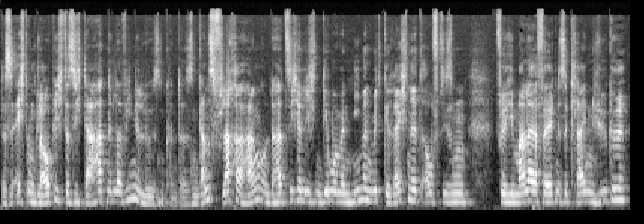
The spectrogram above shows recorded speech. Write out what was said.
Das ist echt unglaublich, dass sich da hat eine Lawine lösen könnte. Das ist ein ganz flacher Hang und da hat sicherlich in dem Moment niemand mit gerechnet, auf diesem für Himalaya-Verhältnisse kleinen Hügel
